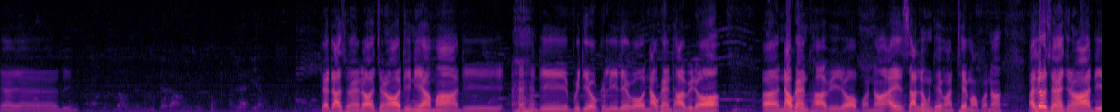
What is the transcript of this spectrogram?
အဲဒီ ကဲဒါဆိုရင်တော့ကျွန်တော်ဒီနေရာမှာဒီဒီဗီဒီယိုကလေးလေးကိုနောက်ခံထားပြီးတော့အဲနောက်ခံထားပြီးတော့ဗောနော်အဲ့စာလုံးထဲမှာထဲမှာဗောနော်အဲ့လို့ဆိုရင်ကျွန်တော်ကဒီ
